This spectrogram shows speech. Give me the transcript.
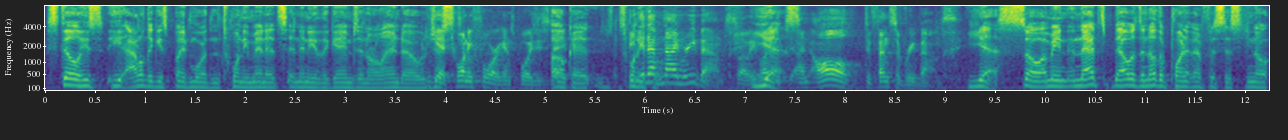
still he's he I don't think he's played more than twenty minutes in any of the games in Orlando. He had 24 against Boise State. Okay, 24. he did have nine rebounds, so he yes, and all defensive rebounds. Yes, so I mean, and that's that was another point of emphasis. You know,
